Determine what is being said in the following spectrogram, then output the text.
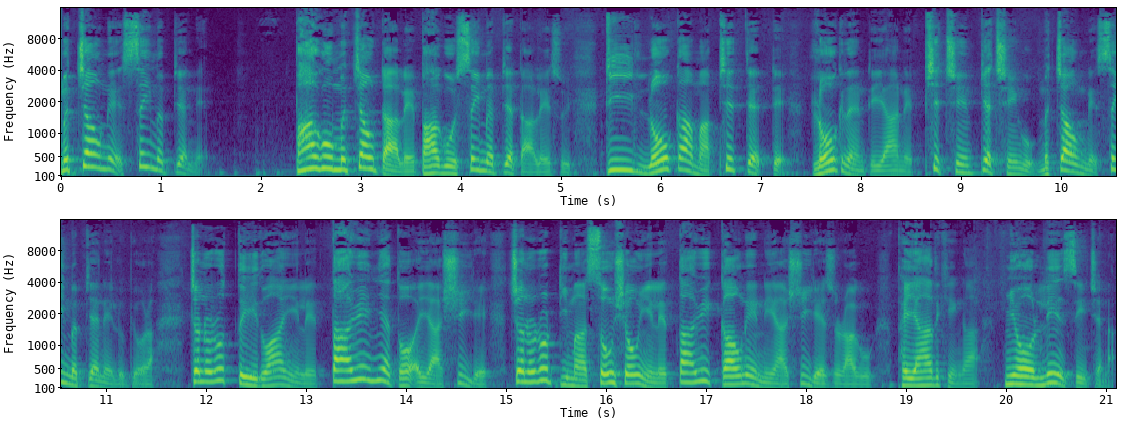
မကြောက်နဲ့စိတ်မပြတ်နဲ့ ဘာကိုမကြောက်တာလဲဘာကိုစိတ်မပြတ်တာလဲဆိုရင်ဒီလောကမှာဖြစ်တတ်တဲ့လောကရန်တရားနဲ့ဖြစ်ချင်းပြက်ချင်းကိုမကြောက်နဲ့စိတ်မပြတ်နဲ့လို့ပြောတာကျွန်တော်တို့သေသွားရင်လေတာ၍မြတ်သောအရာရှိတယ်ကျွန်တော်တို့ဒီမှာဆုံးရှုံးရင်လေတာ၍ကောင်းတဲ့နေရာရှိတယ်ဆိုတာကိုဖရာသခင်ကမျှော်လင့်စေချင်တာ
